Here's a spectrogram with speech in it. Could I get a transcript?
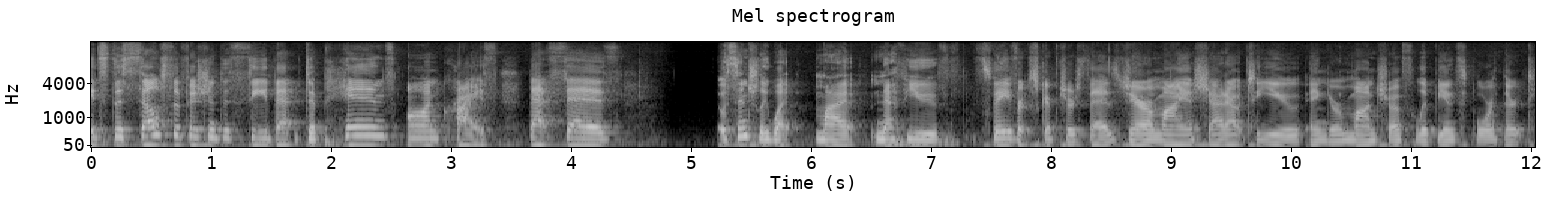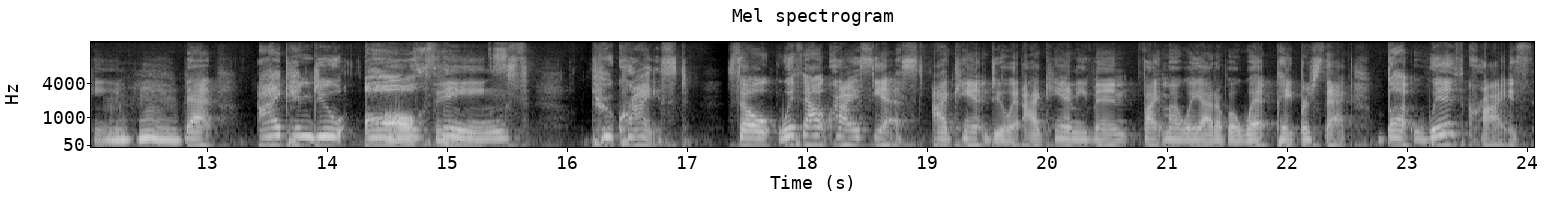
It's the self sufficiency that depends on Christ that says, essentially what my nephew's favorite scripture says jeremiah shout out to you and your mantra philippians 4.13 mm-hmm. that i can do all, All things. things through christ So without Christ, yes, I can't do it. I can't even fight my way out of a wet paper sack. But with Christ,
